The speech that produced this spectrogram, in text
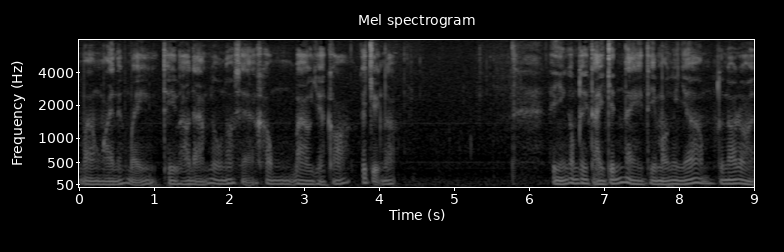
mà ngoài nước Mỹ thì bảo đảm luôn nó sẽ không bao giờ có cái chuyện đó. Thì những công ty tài chính này thì mọi người nhớ không? Tôi nói rồi,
